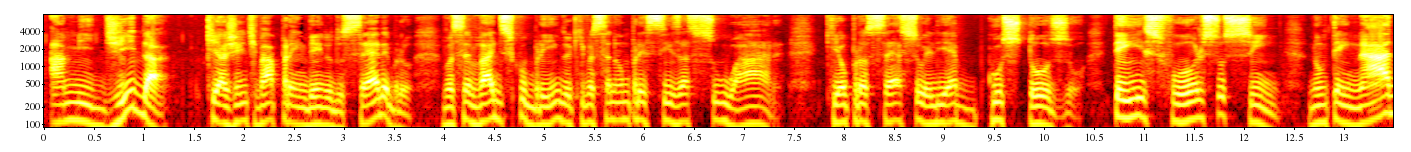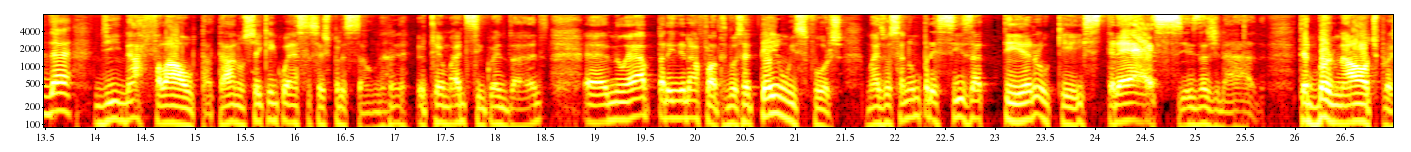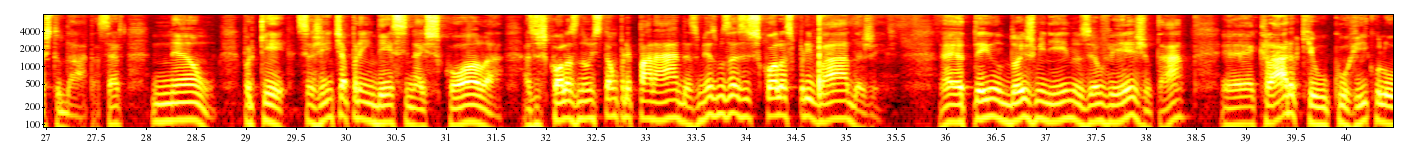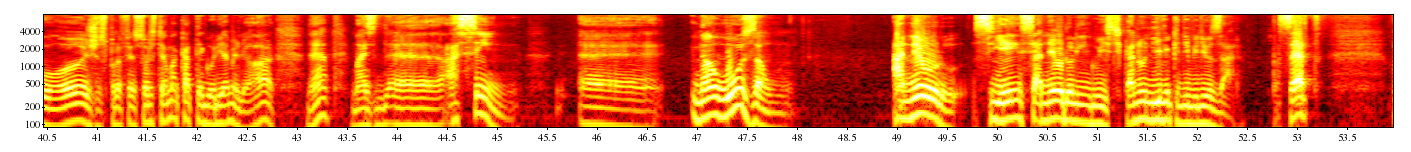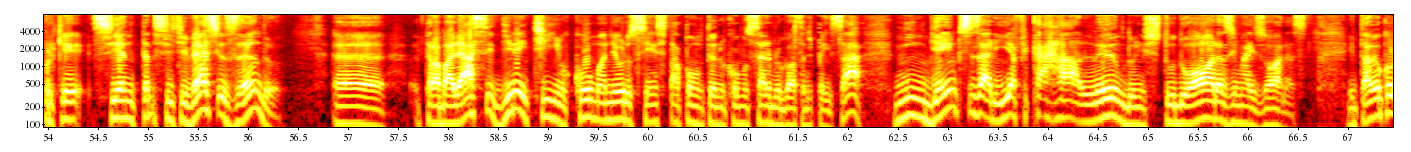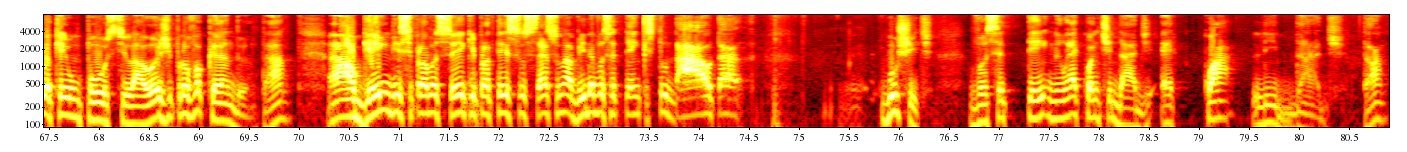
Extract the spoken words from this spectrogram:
à medida que a gente vai aprendendo do cérebro, você vai descobrindo que você não precisa suar, que o processo ele é gostoso. Tem esforço, sim. Não tem nada de na flauta, tá? Não sei quem conhece essa expressão. Né? Eu tenho mais de 50 anos. É, não é aprender na flauta. Você tem um esforço, mas você não precisa ter o que? Estresse exagerado, ter burnout para estudar, tá certo? Não, porque se a gente aprendesse na escola, as escolas não estão preparadas, mesmo as escolas privadas, gente. É, eu tenho dois meninos, eu vejo, tá? É claro que o currículo hoje, os professores têm uma categoria melhor, né? Mas é, assim, é, não usam a neurociência, a neurolinguística no nível que deveria usar, tá certo? Porque se estivesse usando, uh, trabalhasse direitinho como a neurociência está apontando, como o cérebro gosta de pensar, ninguém precisaria ficar ralando em estudo horas e mais horas. Então eu coloquei um post lá hoje provocando, tá? Alguém disse para você que para ter sucesso na vida você tem que estudar alta. Bullshit. Você tem, não é quantidade, é qualidade, tá?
